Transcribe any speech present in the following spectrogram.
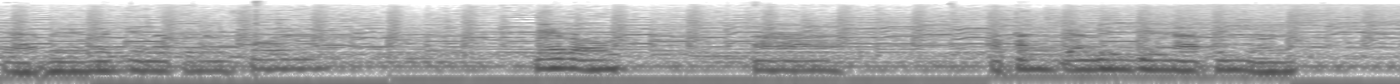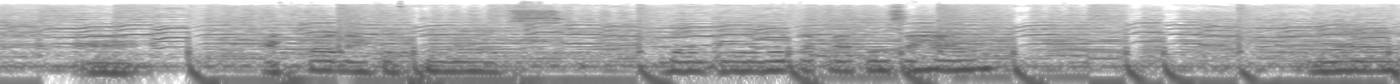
Kaya nilagyan natin ng foil. Pero, ah, tatanggalin din natin yun ah, after ng 15 minutes. Then, ililipat natin sa high. Then,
